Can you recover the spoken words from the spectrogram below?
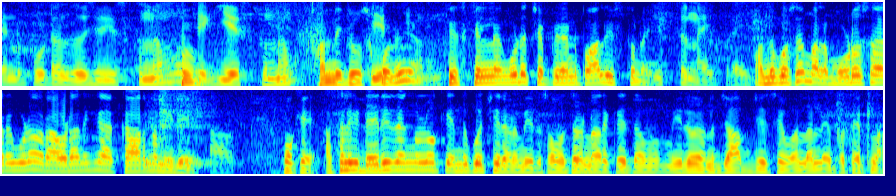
రెండు పూటలు చూసి తీసుకున్నాము చెక్ చేసుకున్నాం అన్ని చూసుకొని తీసుకెళ్ళినా. కూడా చెప్పిన పాలు ఇస్తున్నాయి. ఇస్తున్నాయి ఇప్పుడు అయితే. అందుకోసం మళ్ళీ మూడోసారి కూడా రావడానికి ఆ కారణం ఇదే. ఓకే అసలు ఈ డైరీ రంగంలోకి ఎందుకు వచ్చారన్న మీరు సంవత్సరంన్నర క్రితం మీరు జాబ్ చేసే వాళ్ళ లేకపోతే ఎట్లా?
